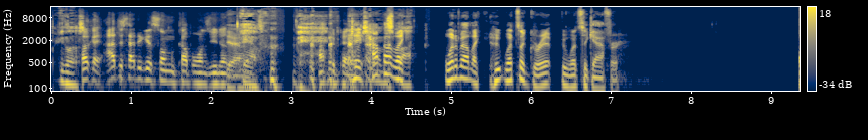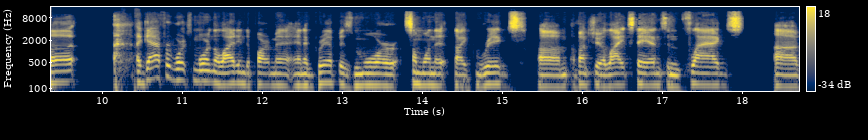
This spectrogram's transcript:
pretty close. Okay, I just had to get some couple ones you didn't Yeah. know. Yeah, I'm Hey, how about like what about like who, what's a grip and what's a gaffer? Uh, a gaffer works more in the lighting department, and a grip is more someone that like rigs um, a bunch of light stands and flags, uh,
